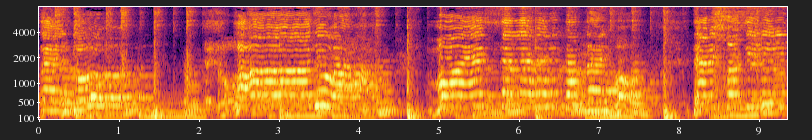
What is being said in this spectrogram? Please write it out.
Than gold. Lord, you are more excellent than. There is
